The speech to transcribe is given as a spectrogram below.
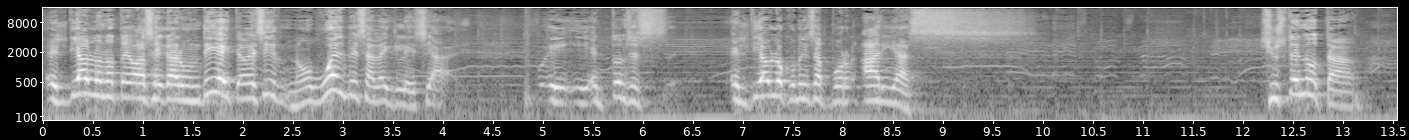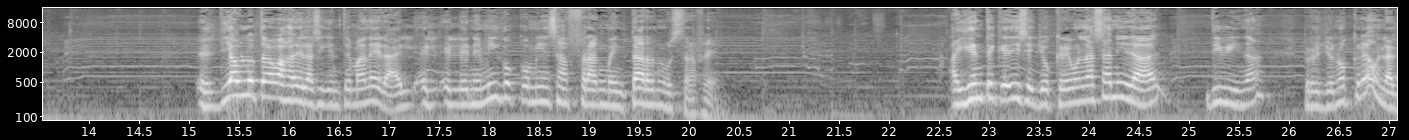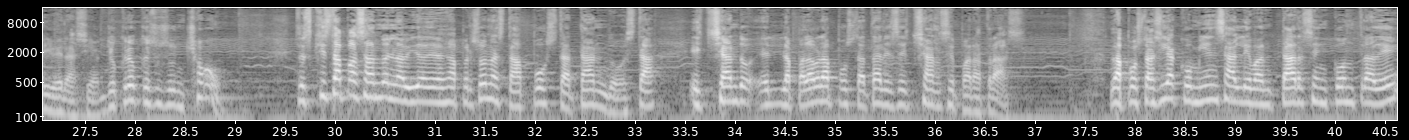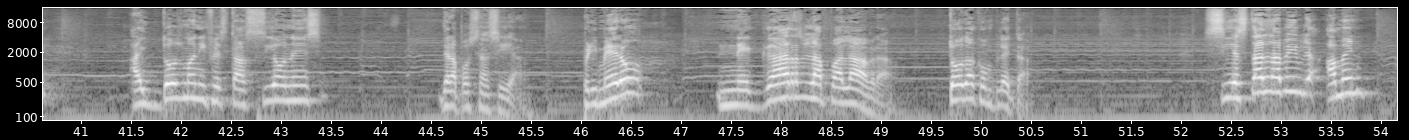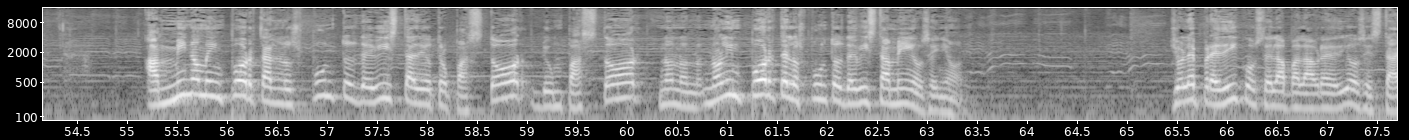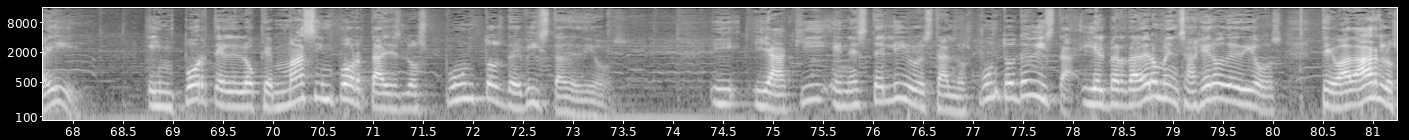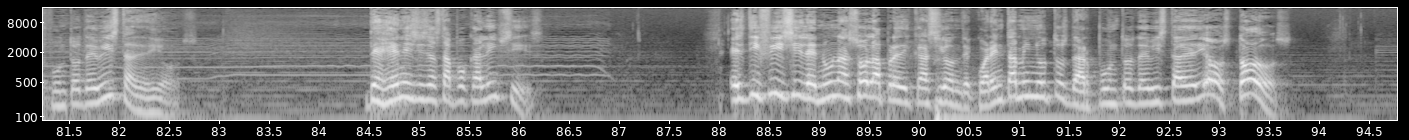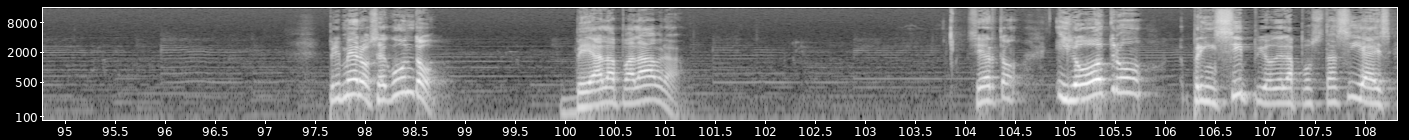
El diablo no te va a cegar un día y te va a decir, no vuelves a la iglesia. Y, entonces el diablo comienza por áreas. Si usted nota, el diablo trabaja de la siguiente manera. el enemigo comienza a fragmentar nuestra fe. Hay gente que dice, yo creo en la sanidad, divina, pero yo no creo en la liberación. Yo creo que eso es un show. Entonces, ¿qué está pasando en la vida de esa persona? Está apostatando, está echando, la palabra apostatar es echarse para atrás. La apostasía comienza a levantarse en contra de, hay dos manifestaciones de la apostasía. Primero, negar la palabra, toda completa. Si está en la Biblia, amén. A mí no me importan los puntos de vista de otro pastor, de un pastor. No, no, no. No le importen los puntos de vista míos, Señor. Yo le predico a usted la palabra de Dios, está ahí. Importe, lo que más importa es los puntos de vista de Dios. Y, y, aquí en este libro están los puntos de vista y el verdadero mensajero de Dios te va a dar los puntos de vista de Dios de Génesis hasta Apocalipsis. Es difícil en una sola predicación de 40 minutos dar puntos de vista de Dios, todos. Primero, segundo, vea la palabra. ¿Cierto? Y lo otro principio de la apostasía es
